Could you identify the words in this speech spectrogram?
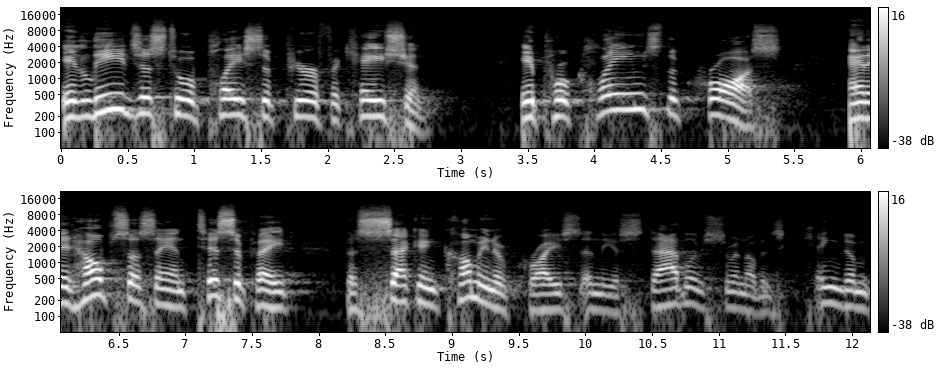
It leads us to a place of purification. It proclaims the cross and it helps us anticipate the second coming of Christ and the establishment of his kingdom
